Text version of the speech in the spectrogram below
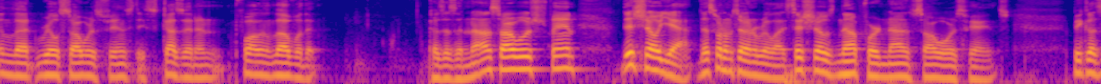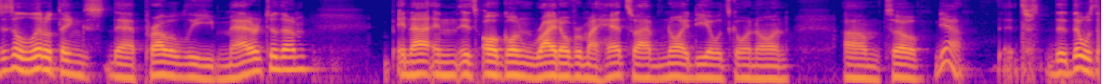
and let real Star Wars fans discuss it and fall in love with it. Because as a non Star Wars fan, this show, yeah, that's what I'm starting to realize. This show's not for non Star Wars fans. Because it's a little things that probably matter to them. And not, and it's all going right over my head, so I have no idea what's going on. Um, so yeah, there was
